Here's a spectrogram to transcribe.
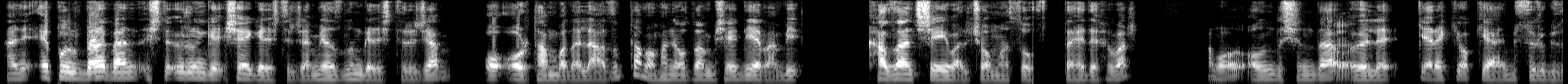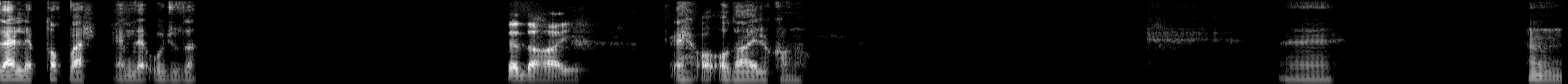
Hani Apple'da ben işte ürün şey geliştireceğim, yazılım geliştireceğim. O ortam bana lazım. Tamam hani o zaman bir şey diyemem. Bir kazanç şeyi var. Hiç olmazsa ufukta hedefi var. Ama onun dışında evet. öyle gerek yok yani. Bir sürü güzel laptop var. Hem de ucuza de daha iyi. Eh o, o da ayrı konu. Ee, hmm.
